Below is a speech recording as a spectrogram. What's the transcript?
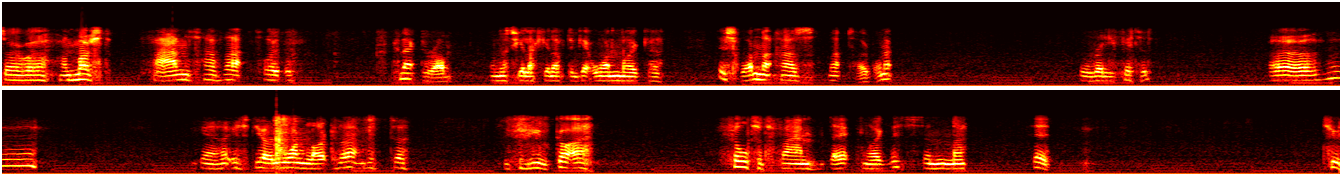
So, uh, and most fans have that type of connector on, unless you're lucky enough to get one like uh, this one that has that type on it, already fitted. Uh, yeah, is the only one like that, but uh, if you've got a filtered fan deck like this and uh, here two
